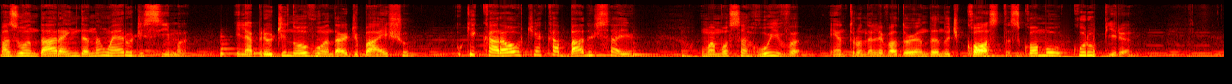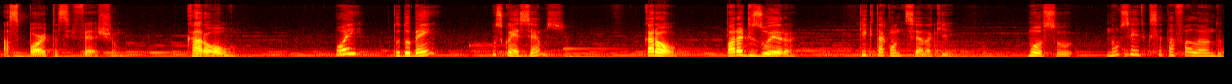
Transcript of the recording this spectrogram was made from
mas o andar ainda não era o de cima. Ele abriu de novo o andar de baixo, o que Carol tinha acabado de sair. Uma moça ruiva entrou no elevador andando de costas, como Curupira. As portas se fecham. Carol? Oi, tudo bem? Nos conhecemos? Carol, para de zoeira. O que, que tá acontecendo aqui? Moço, não sei do que você tá falando.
